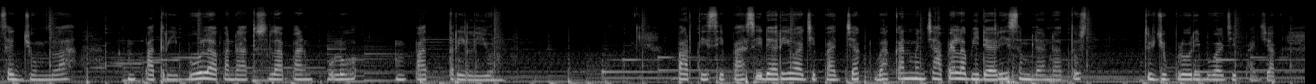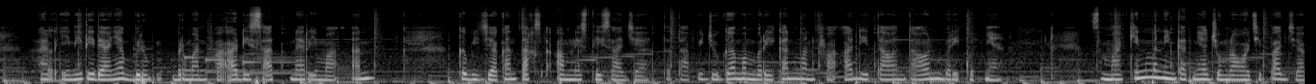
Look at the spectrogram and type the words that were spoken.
sejumlah 4.884 triliun. Partisipasi dari wajib pajak bahkan mencapai lebih dari 970.000 wajib pajak. Hal ini tidak hanya ber bermanfaat di saat penerimaan kebijakan tax amnesty saja, tetapi juga memberikan manfaat di tahun-tahun berikutnya. Semakin meningkatnya jumlah wajib pajak,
